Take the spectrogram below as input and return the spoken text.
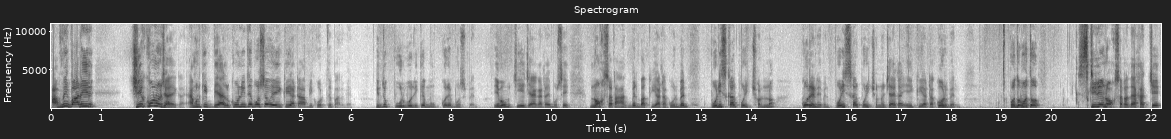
আপনি বাড়ির যে কোনো জায়গায়, এমনকি ব্যালকনিতে বসেও এই ক্রিয়াটা আপনি করতে পারবেন। কিন্তু পূর্ব দিকে মুখ করে বসবেন। এবং যে জায়গাটায় বসে নকশাটা আঁকবেন বা ক্রিয়াটা করবেন, পরিষ্কার পরিচ্ছন্ন করে নেবেন। পরিষ্কার পরিচ্ছন্ন জায়গায় এই ক্রিয়াটা করবেন। প্রথমত স্ক্রিনে নকশাটা দেখাচ্ছে।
